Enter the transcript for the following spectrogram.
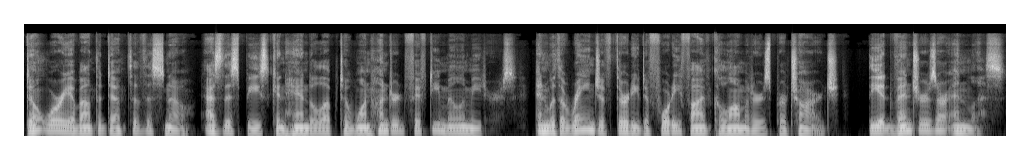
Don't worry about the depth of the snow, as this beast can handle up to 150 millimeters. And with a range of 30 to 45 kilometers per charge, the adventures are endless.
